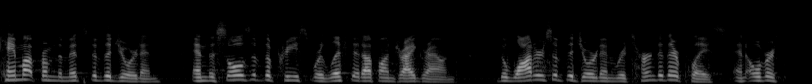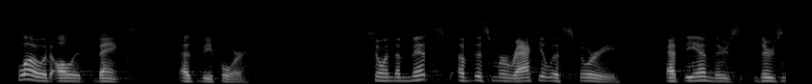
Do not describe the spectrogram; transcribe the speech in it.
came up from the midst of the Jordan, and the soles of the priests were lifted up on dry ground, the waters of the Jordan returned to their place and overflowed all its banks as before. So, in the midst of this miraculous story, at the end, there's, there's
